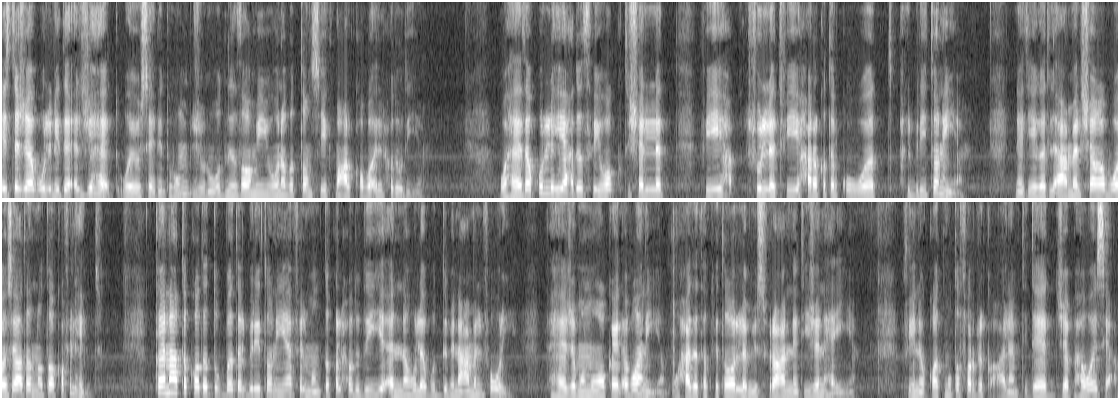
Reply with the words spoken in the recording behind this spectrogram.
استجابوا لنداء الجهاد ويساندهم جنود نظاميون بالتنسيق مع القبائل الحدودية. وهذا كله يحدث في وقت شلت فيه شلت فيه حركة القوات البريطانية. نتيجة لأعمال شغب واسعة النطاق في الهند. كان اعتقاد الضباط البريطانية في المنطقة الحدودية أنه لابد من عمل فوري فهاجموا المواقع الأفغانية وحدث قتال لم يسفر عن نتيجة نهائية. في نقاط متفرقة على امتداد جبهة واسعة.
